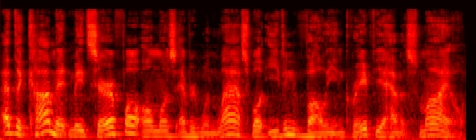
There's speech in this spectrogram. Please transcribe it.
at the comment made Serafall, almost everyone laughs, while even Vali and Grayfia have a smile.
